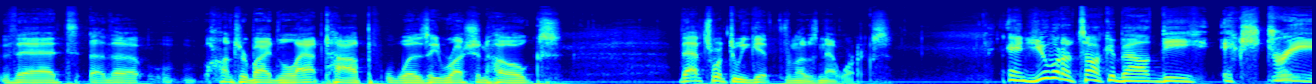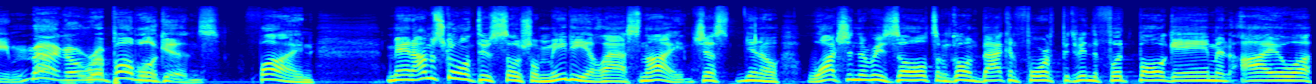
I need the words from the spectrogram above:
that uh, the Hunter Biden laptop was a Russian hoax. That's what we get from those networks. And you want to talk about the extreme MAGA Republicans. Fine. Man, I'm going through social media last night, just, you know, watching the results. I'm going back and forth between the football game and Iowa.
